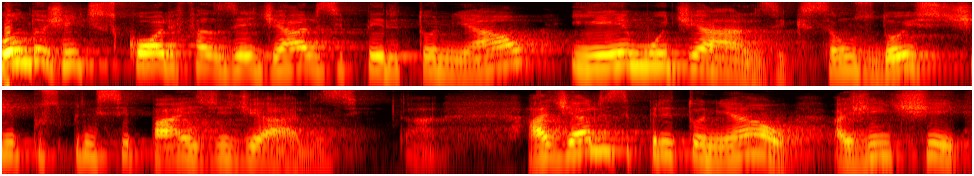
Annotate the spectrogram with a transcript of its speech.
Quando a gente escolhe fazer diálise peritoneal e hemodiálise, que são os dois tipos principais de diálise. Tá? A diálise peritoneal a gente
